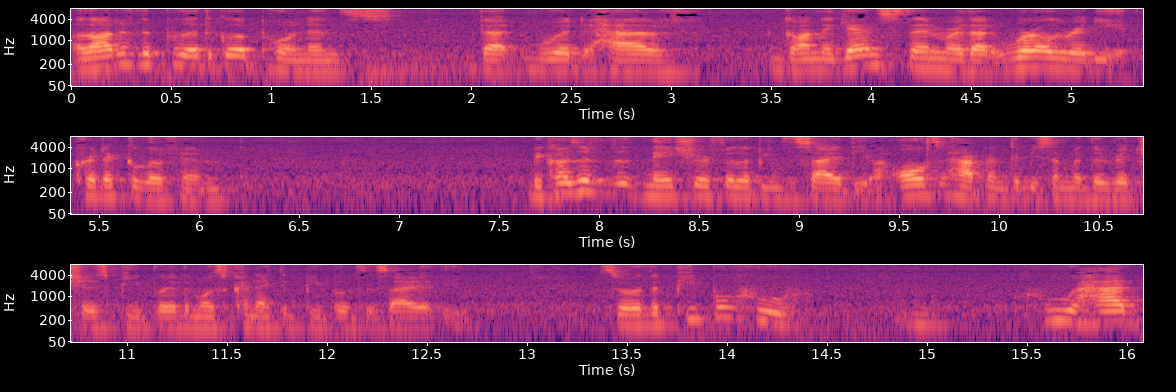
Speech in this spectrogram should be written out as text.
a lot of the political opponents that would have gone against him or that were already critical of him, because of the nature of Philippine society, also happen to be some of the richest people or the most connected people in society. So the people who who had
